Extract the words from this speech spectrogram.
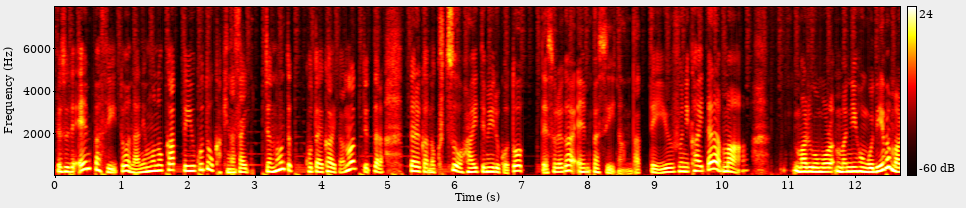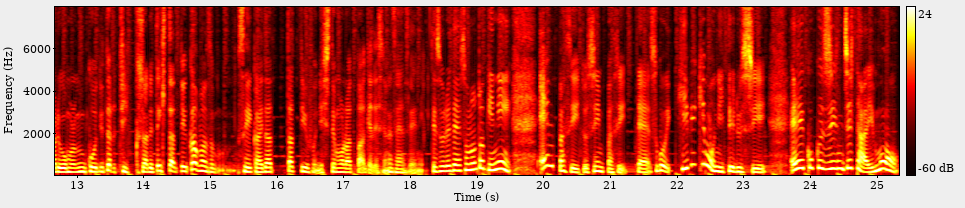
でそれでエンパシーとは何者かっていうことを書きなさい。じゃあなんて答え書いたの？って言ったら誰かの靴を履いてみることってそれがエンパシーなんだっていうふうに書いたらまあ丸をもら、まあ、日本語で言えば丸をもら向こうで言ったらチックされてきたっていうかまず正解だったっていうふうにしてもらったわけですよね先生に。でそれでその時にエンパシーとシンパシーってすごい響きも似てるし英国人自体も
